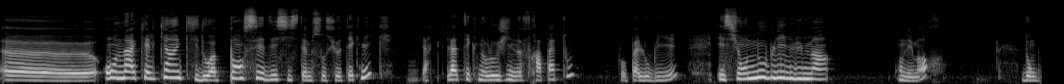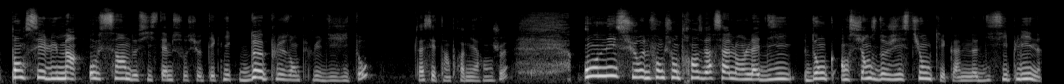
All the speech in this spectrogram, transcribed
on a quelqu'un qui doit penser des systèmes sociotechniques. La technologie ne fera pas tout, il ne faut pas l'oublier. Et si on oublie l'humain, on est mort. Donc penser l'humain au sein de systèmes sociotechniques de plus en plus digitaux. Ça, c'est un premier enjeu. On est sur une fonction transversale, on l'a dit, donc en sciences de gestion, qui est quand même notre discipline,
